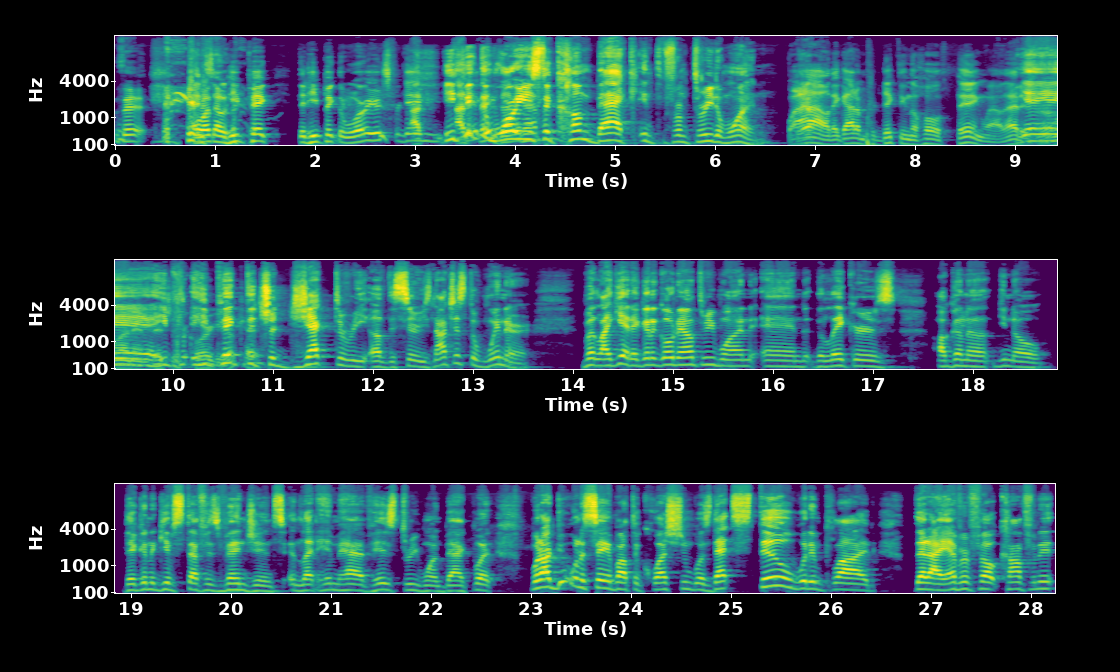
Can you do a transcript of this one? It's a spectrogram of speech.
That's it. and so he picked. Did he pick the Warriors for game? I, he picked the Warriors to come back in, from three to one. Wow, yep. they got him predicting the whole thing. Wow, that is yeah, yeah, yeah, yeah. He, he picked okay. the trajectory of the series, not just the winner, but like yeah, they're gonna go down three one, and the Lakers are gonna, you know, they're gonna give Steph his vengeance and let him have his three one back. But what I do want to say about the question was that still would imply that I ever felt confident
